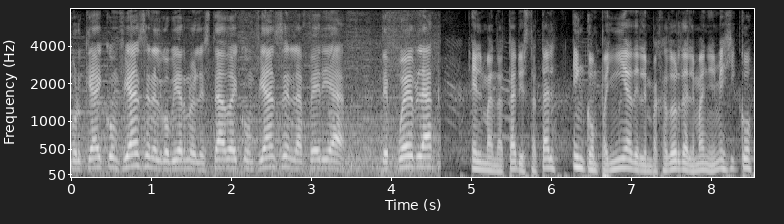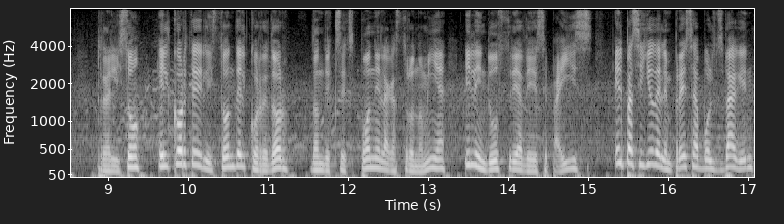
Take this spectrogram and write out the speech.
porque hay confianza en el gobierno del Estado, hay confianza en la feria de Puebla. El mandatario estatal, en compañía del embajador de Alemania en México, realizó el corte de listón del corredor donde se expone la gastronomía y la industria de ese país. El pasillo de la empresa Volkswagen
